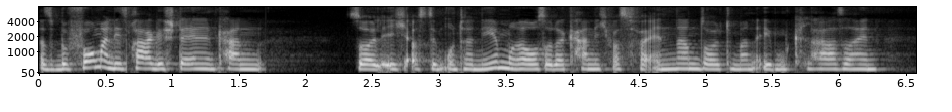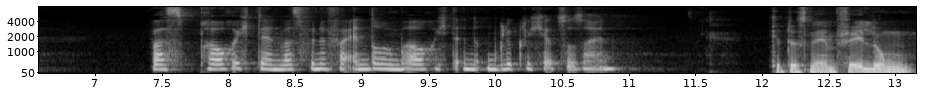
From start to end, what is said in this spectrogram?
Also bevor man die Frage stellen kann, soll ich aus dem Unternehmen raus oder kann ich was verändern, sollte man eben klar sein, was brauche ich denn, was für eine Veränderung brauche ich denn, um glücklicher zu sein. Gibt es eine Empfehlung,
